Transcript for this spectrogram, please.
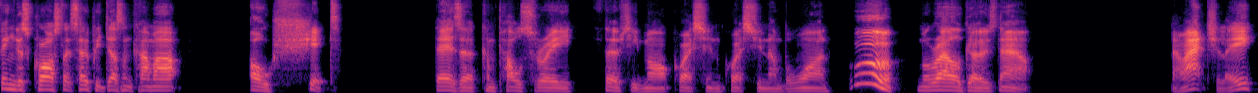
Fingers crossed, let's hope it doesn't come up. Oh, shit. There's a compulsory 30 mark question, question number one. Ooh, morale goes down. Now, actually,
